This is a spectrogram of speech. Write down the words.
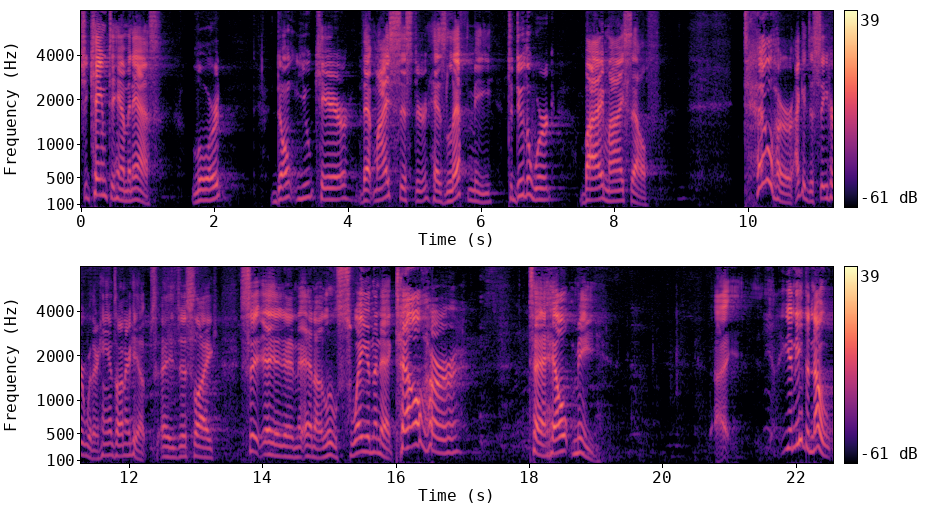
She came to him and asked, Lord, don't you care that my sister has left me to do the work by myself? Tell her, I could just see her with her hands on her hips, eh, just like, eh, and, and a little sway in the neck. Tell her to help me. you need to know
